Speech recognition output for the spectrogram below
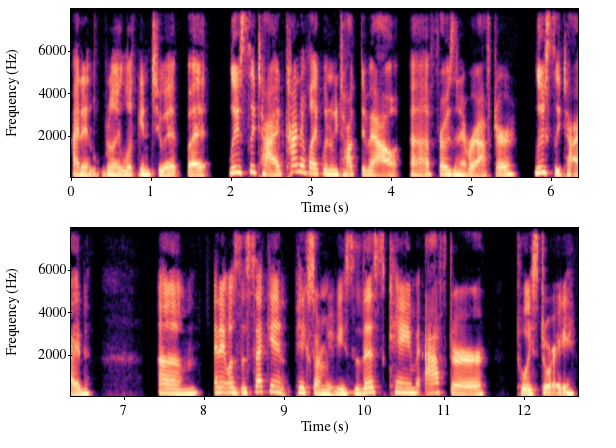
I didn't really look into it, but loosely tied, kind of like when we talked about uh, Frozen Ever After. loosely tied. Um, and it was the second Pixar movie. So this came after Toy Story.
